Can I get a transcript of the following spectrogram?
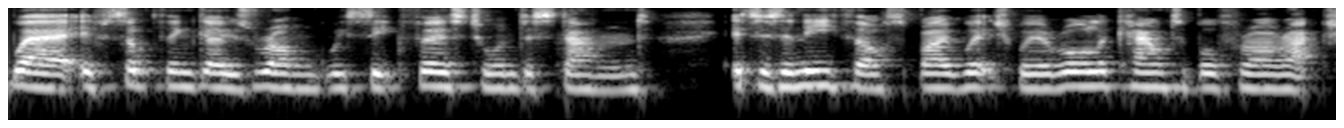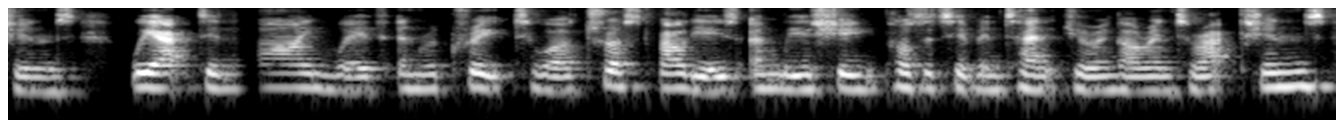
where if something goes wrong, we seek first to understand. It is an ethos by which we are all accountable for our actions. We act in line with and recruit to our trust values, and we assume positive intent during our interactions.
